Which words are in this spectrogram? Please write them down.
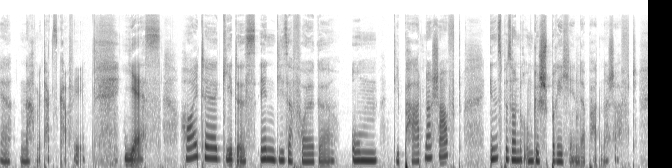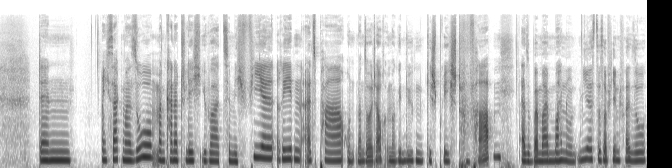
der Nachmittagskaffee. Yes, heute geht es in dieser Folge um die Partnerschaft, insbesondere um Gespräche in der Partnerschaft. Denn ich sag mal so, man kann natürlich über ziemlich viel reden als Paar und man sollte auch immer genügend Gesprächsstoff haben. Also bei meinem Mann und mir ist das auf jeden Fall so,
